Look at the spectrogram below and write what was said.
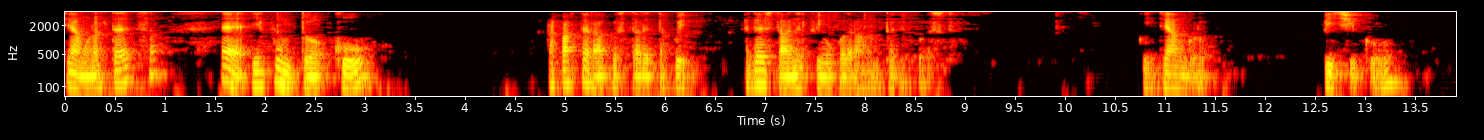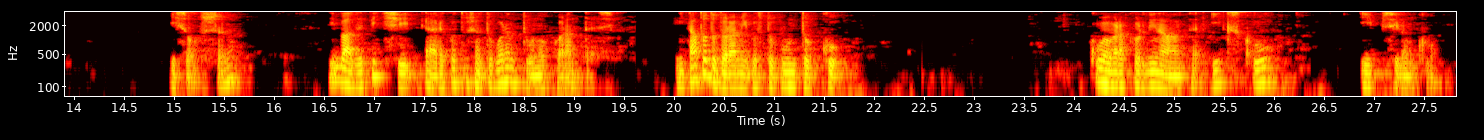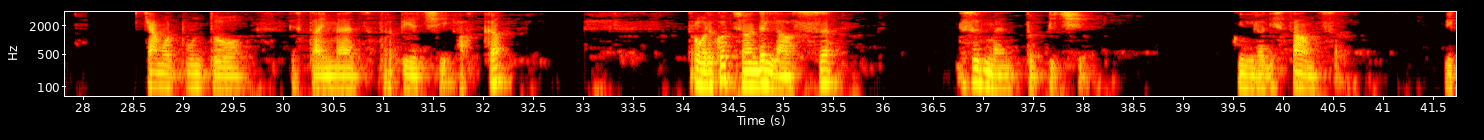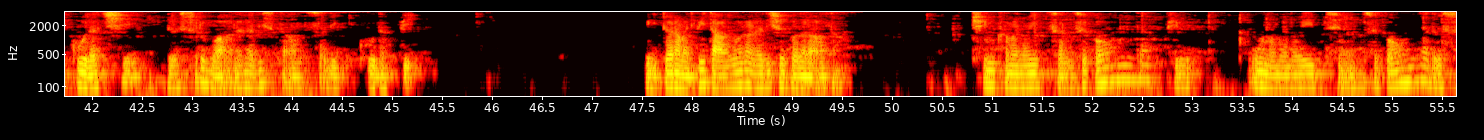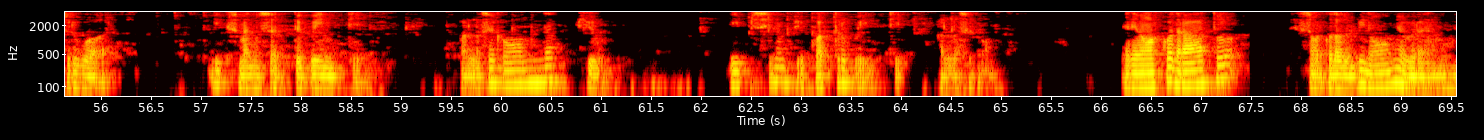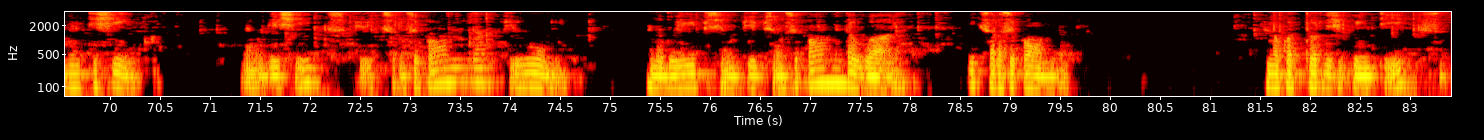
tiriamo l'altezza e il punto Q apparterà questa retta qui e deve stare nel primo quadrante che è questo. Quindi triangolo PCQ isoscelo di base PC e area 441 quarantesimo. Intanto dotorarmi questo punto Q Q avrà coordinate xq yq chiamo il punto che sta in mezzo tra P e C H, trovo l'equazione dell'asse del segmento PC. Quindi la distanza di Q da C deve essere uguale alla distanza di Q da P. Quindi teorema di Pitagora, radice quadrata. 5 meno y alla seconda più 1 meno y alla seconda deve essere uguale x meno 7 quinti alla seconda più y più 4 quinti alla seconda. E arriviamo al quadrato, se al quadrato del binomio avremo 25 meno 10x più x alla seconda più 1 meno 2y più y alla seconda uguale. x alla seconda. Meno 14 quinti x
